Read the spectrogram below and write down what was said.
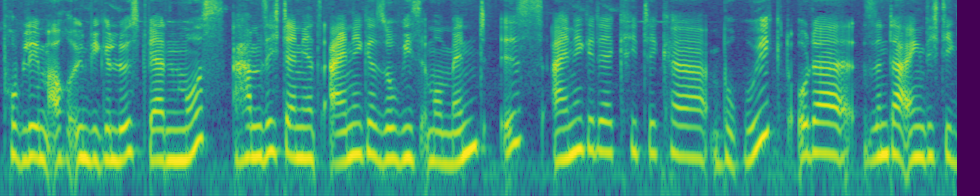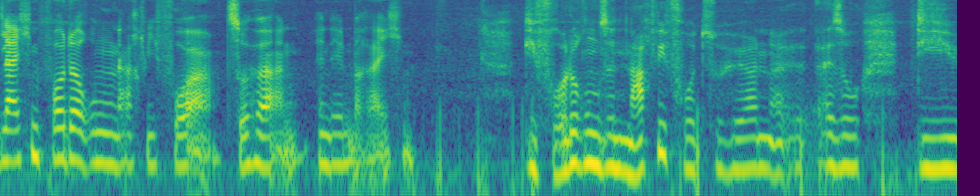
Problem auch irgendwie gelöst werden muss. Haben sich denn jetzt einige, so wie es im Moment ist, einige der Kritiker beruhigt oder sind da eigentlich die gleichen Forderungen nach wie vor zu hören in den Bereichen? Die Forderungen sind nach wie vor zu hören. Also die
